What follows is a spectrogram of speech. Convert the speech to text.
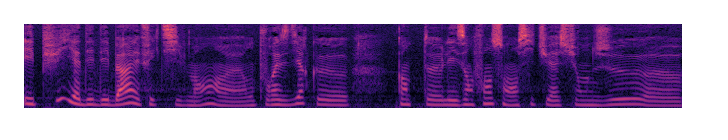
Et puis il y a des débats, effectivement. Euh, On pourrait se dire que quand euh, les enfants sont en situation de jeu,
